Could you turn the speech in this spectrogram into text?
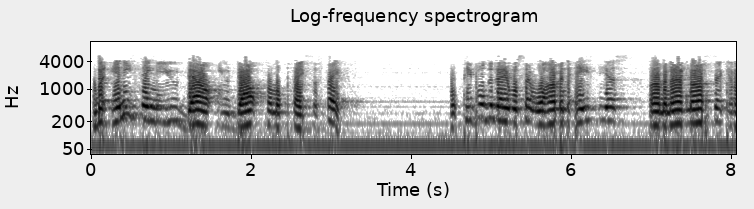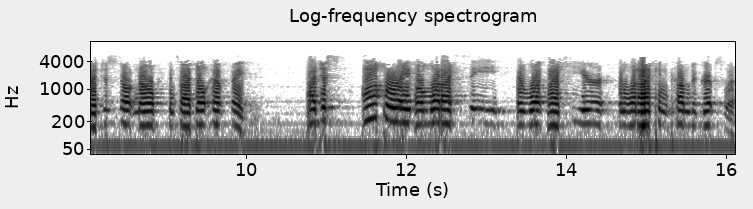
But anything you doubt, you doubt from a place of faith. But people today will say, well, I'm an atheist, or I'm an agnostic, and I just don't know, and so I don't have faith. I just operate on what I see and what I hear and what I can come to grips with.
